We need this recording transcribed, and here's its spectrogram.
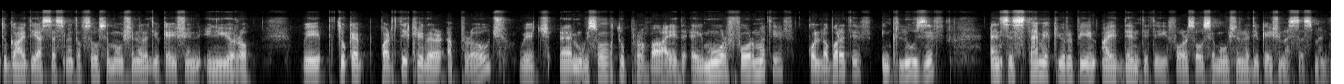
to guide the assessment of socio-emotional education in Europe. We took a particular approach, which um, we sought to provide a more formative, collaborative, inclusive, and systemic European identity for socio-emotional education assessment,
